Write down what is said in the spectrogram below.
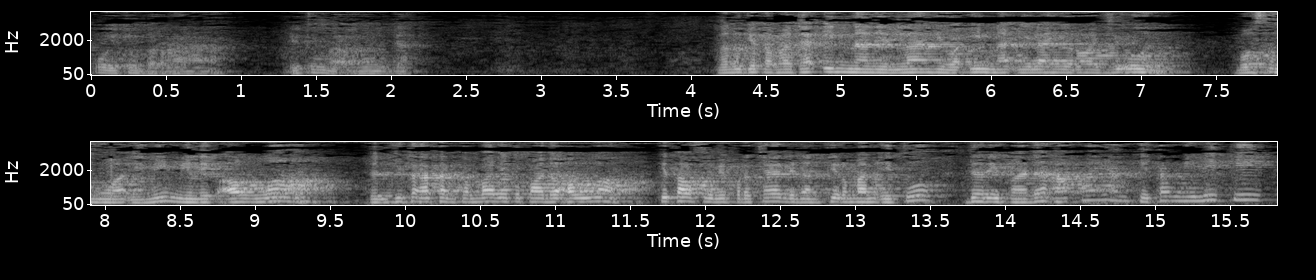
Oh itu berat, itu nggak mudah. Lalu kita baca Inna lillahi wa inna ilahi rajiun. Bahwa semua ini milik Allah dan kita akan kembali kepada Allah. Kita harus lebih percaya dengan firman itu daripada apa yang kita miliki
